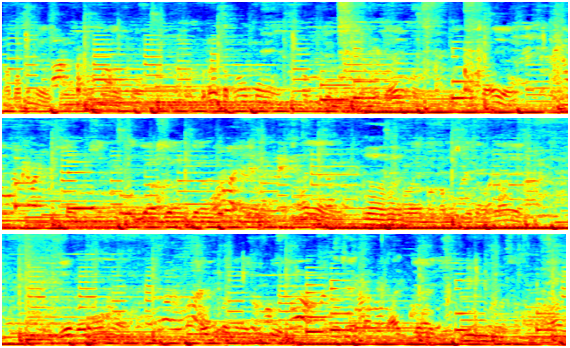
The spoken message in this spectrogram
apa pun ya semua pernah tak ngomong saya dan jangan jangan jangan yang saya kalau emang kamu suka sama saya dia baru ngomong saya bukan dari itu saya takut aja gitu sama orang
